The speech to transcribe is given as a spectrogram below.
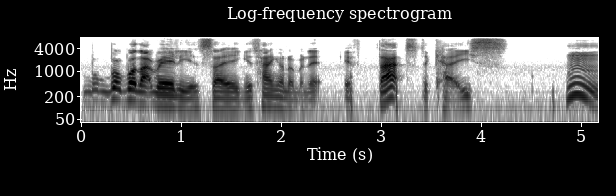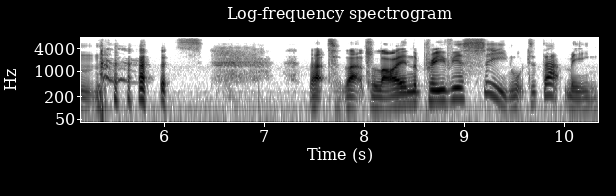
What, what that really is saying is, hang on a minute. If that's the case, hmm, that that lie in the previous scene. What did that mean?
